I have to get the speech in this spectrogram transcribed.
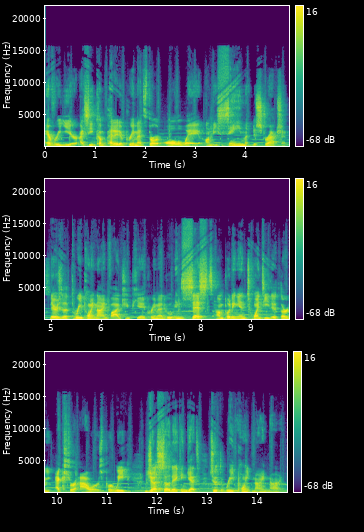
every year I see competitive pre-meds throw it all away on the same distractions. There's a 3.95 GPA pre-med who insists on putting in 20 to 30 extra hours per week just so they can get to 3.99.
